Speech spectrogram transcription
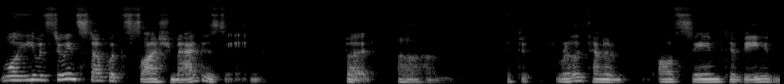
Well, he was doing stuff with Slash magazine, but um, it really kind of all seemed to be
